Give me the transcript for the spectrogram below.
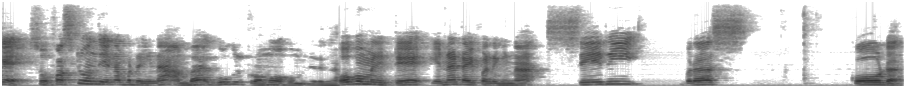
ஓகே ஸோ ஃபஸ்ட்டு வந்து என்ன பண்ணுறீங்கன்னா நம்ம கூகுள் குரோமோ ஓப்பன் பண்ணிடுங்க. ஓப்பன் பண்ணிவிட்டு என்ன டைப் பண்ணுறீங்கன்னா செரி பிரஸ் கோடர்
